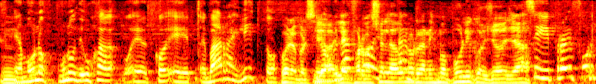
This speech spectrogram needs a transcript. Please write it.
Mm. Digamos, uno, uno, dibuja eh, eh, barras y listo. Bueno, pero si la, información la da un organismo público, yo ya... Sí, pero hay,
